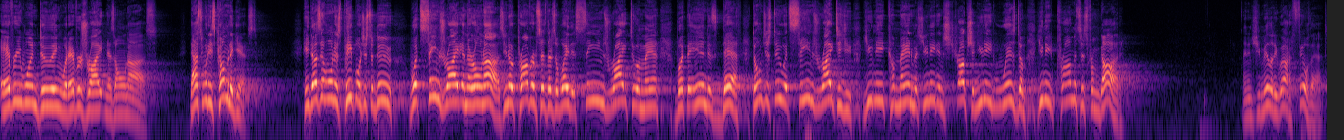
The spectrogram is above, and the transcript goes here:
everyone doing whatever's right in his own eyes. That's what he's coming against. He doesn't want his people just to do what seems right in their own eyes. You know, Proverbs says there's a way that seems right to a man, but the end is death. Don't just do what seems right to you. You need commandments, you need instruction, you need wisdom, you need promises from God. And in humility, we ought to feel that.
